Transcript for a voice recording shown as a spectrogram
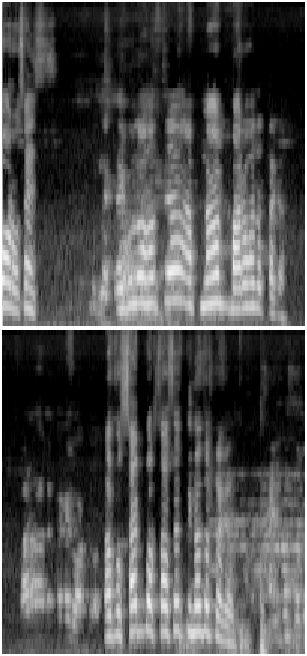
বড় সাইজ এগুলো হচ্ছে আপনার বারো হাজার টাকা। 12,000 টাকায় ওয়ার্ড্রপ তারপর সাইড বক্স আছে তিন হাজার কত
